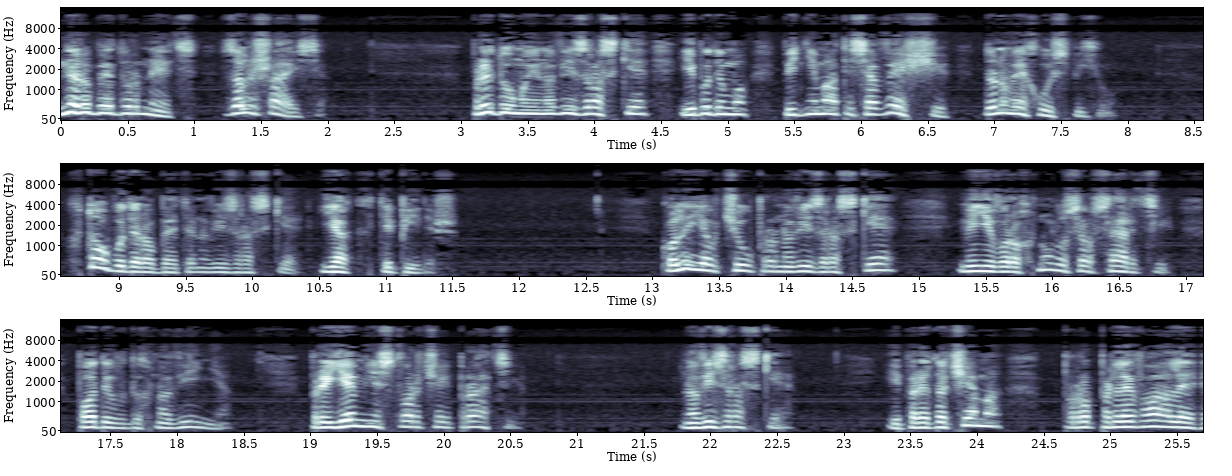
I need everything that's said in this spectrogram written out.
Не роби дурниць, залишайся. Придумай нові зразки і будемо підніматися вище до нових успіхів. Хто буде робити нові зразки, як ти підеш? Коли я вчув про нові зразки, мені ворохнулося в серці подив вдохновіння, приємність творчої праці, нові зразки, і перед очима пропливали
